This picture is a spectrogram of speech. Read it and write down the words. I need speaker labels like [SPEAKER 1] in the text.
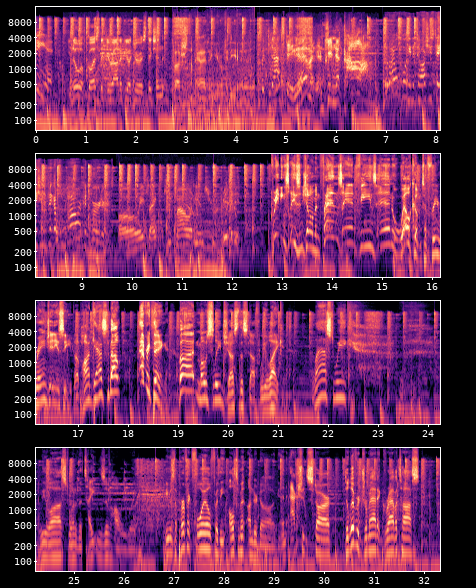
[SPEAKER 1] idiot.
[SPEAKER 2] You know, of course, that you're out of your jurisdiction.
[SPEAKER 3] Personally, I think you're an idiot.
[SPEAKER 4] But that's the evidence in the car.
[SPEAKER 5] But I was going into Tosche Station to pick up some power converters.
[SPEAKER 6] Always like to keep my audience riveted.
[SPEAKER 7] Greetings, ladies and gentlemen, friends and fiends, and welcome to Free Range Idiocy, the podcast about everything, but mostly just the stuff we like. Last week, we lost one of the titans of Hollywood. He was the perfect foil for the ultimate underdog, an action star, delivered dramatic gravitas,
